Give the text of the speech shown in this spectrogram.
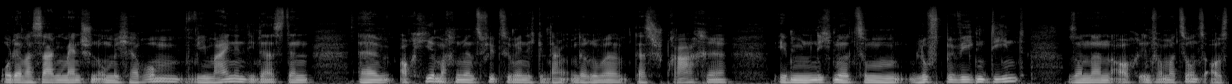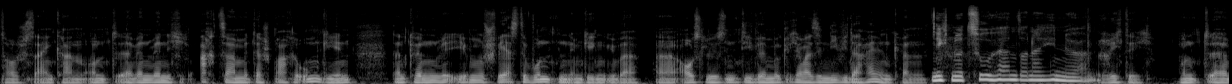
oder was sagen Menschen um mich herum, wie meinen die das, denn äh, auch hier machen wir uns viel zu wenig Gedanken darüber, dass Sprache eben nicht nur zum Luftbewegen dient, sondern auch Informationsaustausch sein kann. Und äh, wenn wir nicht achtsam mit der Sprache umgehen, dann können wir eben schwerste Wunden im Gegenüber äh, auslösen, die wir möglicherweise nie wieder heilen können. Nicht nur zuhören, sondern hinhören. Richtig. Und äh,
